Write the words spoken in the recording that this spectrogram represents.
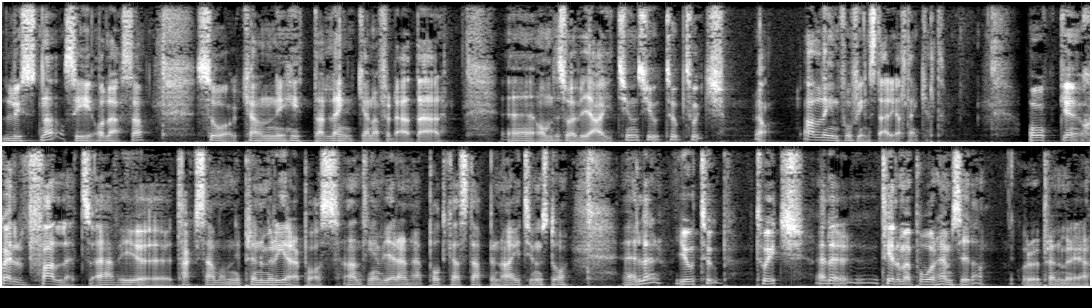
lyssna, se och läsa, så kan ni hitta länkarna för det där. Eh, om det så är via iTunes, YouTube, Twitch. Ja, all info finns där helt enkelt. Och eh, självfallet så är vi ju eh, tacksamma om ni prenumererar på oss. Antingen via den här podcastappen iTunes då. Eller Youtube, Twitch eller till och med på vår hemsida. Det går att prenumerera.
